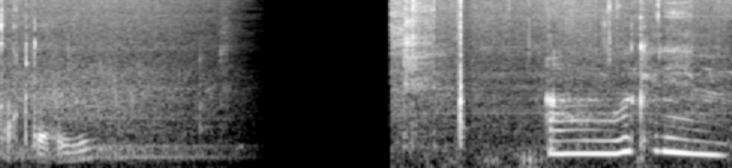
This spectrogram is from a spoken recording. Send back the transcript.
Doctor Who. Oh, look at him.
